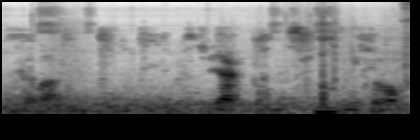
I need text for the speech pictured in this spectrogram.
відкривати. Чи як там, східні коробки.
